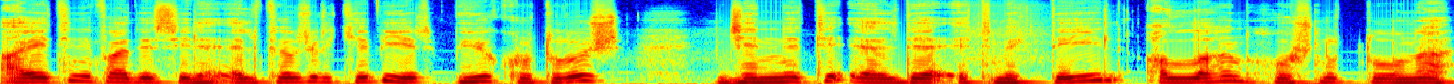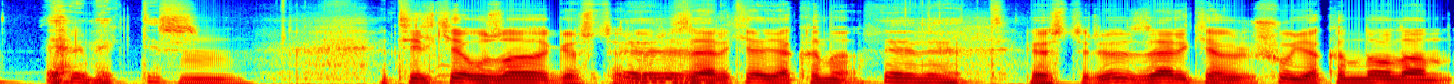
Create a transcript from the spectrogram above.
ayetin ifadesiyle el fevzül kebir büyük kurtuluş cenneti elde etmek değil Allah'ın hoşnutluğuna ermektir. Hmm. Tilke uzağı gösteriyor. Evet. Zelke yakını Evet. gösteriyor. Zelke şu yakında olan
